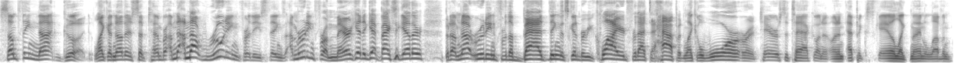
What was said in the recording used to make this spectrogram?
something not good, like another September. I'm not, I'm not rooting for these things. I'm rooting for America to get back together, but I'm not rooting for the bad thing that's going to be required for that to happen, like a war or a terrorist attack on, a, on an epic scale like 9 11.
